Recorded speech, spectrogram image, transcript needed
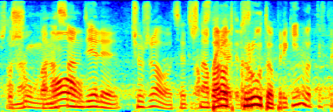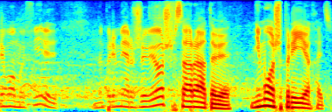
Что а на- шумно, а на но самом деле, что жаловаться? Это же наоборот круто. Прикинь, вот ты в прямом эфире, например, живешь в Саратове, не можешь приехать.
